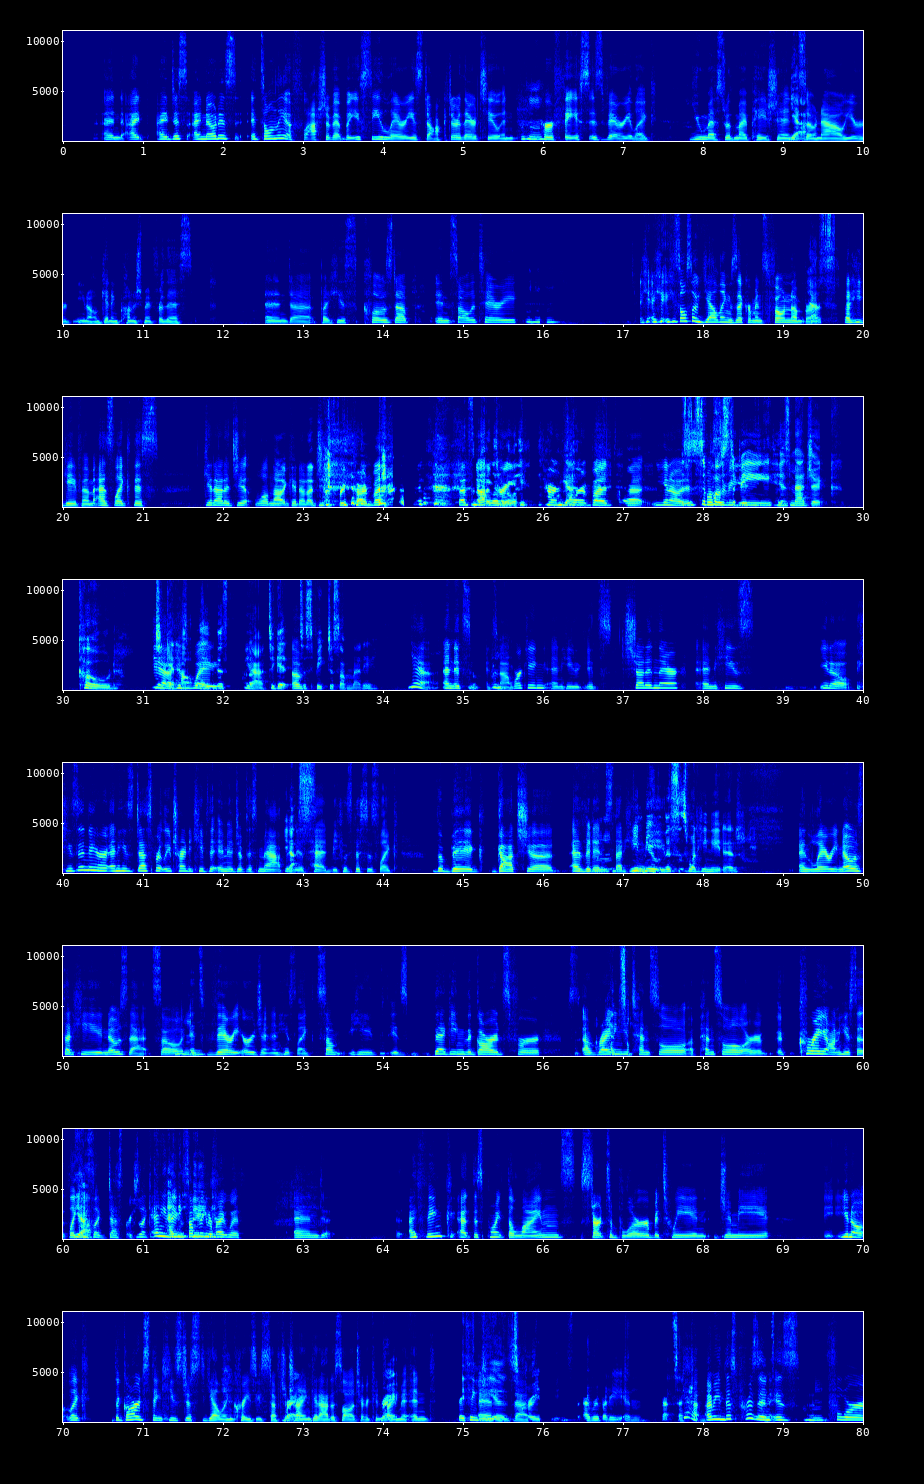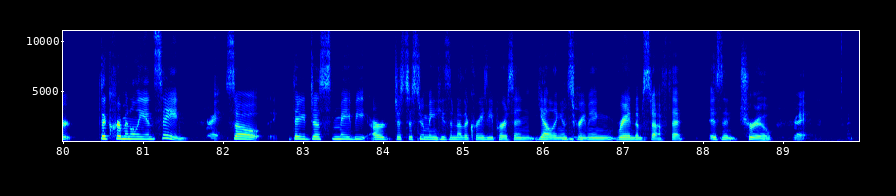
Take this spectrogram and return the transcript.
and I I just I notice it's only a flash of it, but you see Larry's doctor there too, and Mhm. her face is very like you messed with my patient, Yeah. so now you're you know getting punishment for this. And uh but he's closed up in solitary. Mhm. He, he- he's also yelling Zickerman's phone number Yes. that he gave him as like this get out of jail well not get out of jail free card but that's not, Not a great term Yeah. for it but uh you know This it's is supposed to be his magic code to yeah get his help. way Like this, yeah, to get of- to speak to somebody. Yeah, and it's it's not working, and he it's shut in there, and he's, you know, he's in here, and he's desperately trying to keep the image of this map in his head because this is like the big gotcha evidence Mhm. that he, he knew this is what he needed. and Larry knows that he knows that, so Mhm. it's very urgent, and he's like some he is begging the guards for a writing pencil. utensil, a pencil, or a crayon. He says, like Yeah. he's like desperate. He's like anything, something to write with, and I think at this point the lines start to blur between Jimmy, you know, like the guards think he's just yelling crazy stuff to try and get out of solitary confinement, and They think And he is that- crazy. Everybody in that section. yeah, I mean this prison It's- is Mhm. for the criminally insane. Right. So they just maybe are just assuming he's another crazy person yelling and Mhm. screaming random stuff that isn't true. Right.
